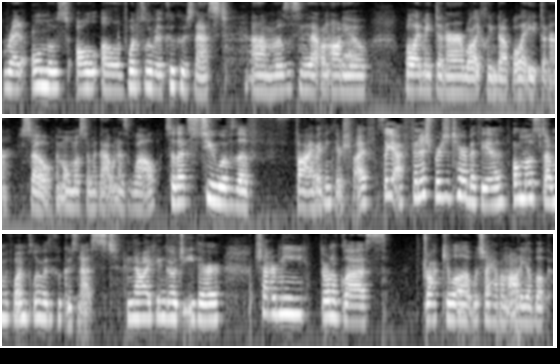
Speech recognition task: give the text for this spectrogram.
read almost all of One Flew Over the Cuckoo's Nest. Um, I was listening to that on audio while I made dinner, while I cleaned up, while I ate dinner. So I'm almost done with that one as well. So that's two of the five. I think there's five. So yeah, finished Bridge of Terabithia. Almost done with One Flew Over the Cuckoo's Nest. And now I can go to either Shatter Me, Throne of Glass, Dracula, which I have on audiobook,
